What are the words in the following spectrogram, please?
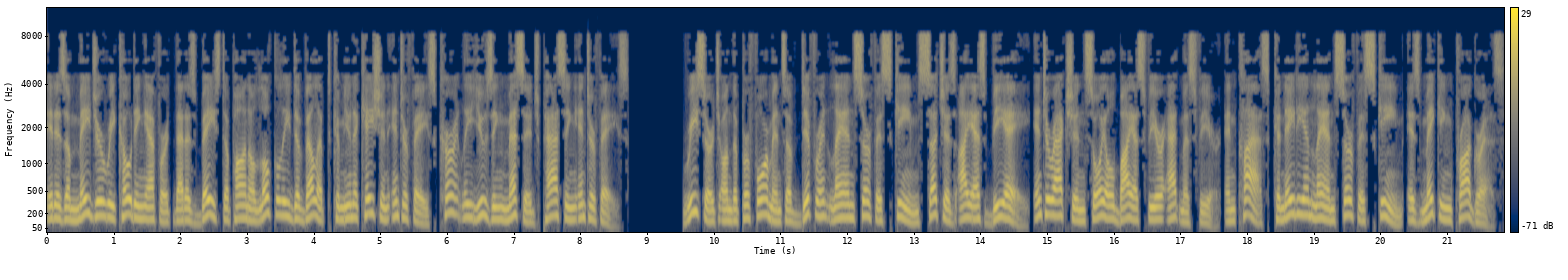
it is a major recoding effort that is based upon a locally developed communication interface currently using message passing interface. Research on the performance of different land surface schemes such as ISBA interaction soil biosphere atmosphere and class Canadian land surface scheme is making progress.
